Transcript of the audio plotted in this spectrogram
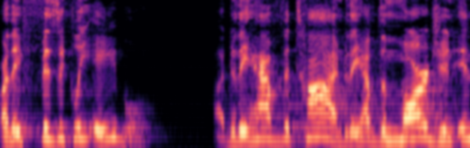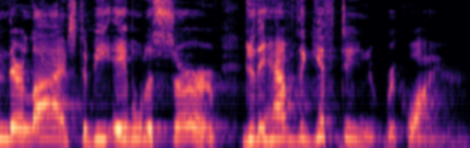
Are they physically able? Uh, do they have the time? Do they have the margin in their lives to be able to serve? Do they have the gifting required?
